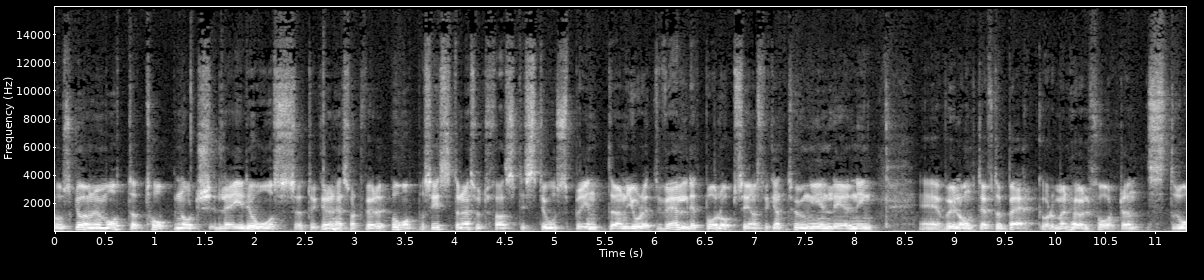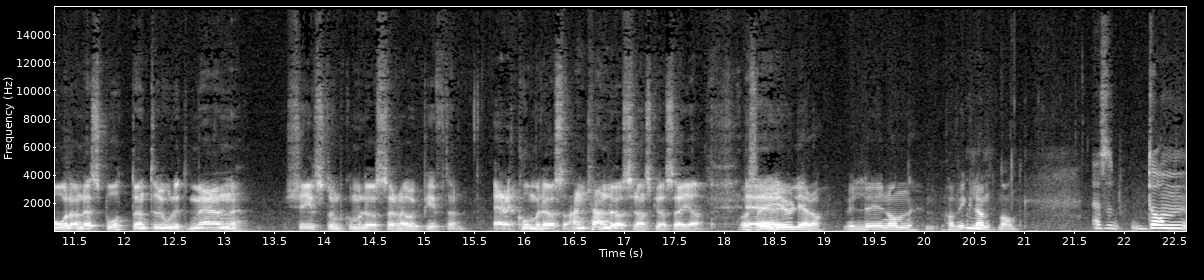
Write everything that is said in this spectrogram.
Då ska jag nummer 8, Top Notch Lady Ås. Jag tycker den här har varit väldigt bra på sistone. Den har suttit fast i storsprinten. Gjorde ett väldigt bra lopp senast. Fick en tung inledning. Eh, var ju långt efter backorder men höll farten strålande. Sport är inte roligt men Kihlström kommer lösa den här uppgiften. Eller kommer lösa, han kan lösa den ska jag säga. Vad säger Eh, Julia då? Vill du någon, har vi glömt någon? Alltså de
